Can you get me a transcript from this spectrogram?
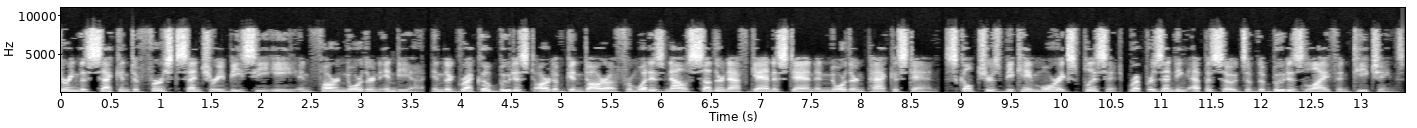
During the 2nd to 1st century BCE in far northern India, in the Greco Buddhist art of Gandhara from what is now southern Afghanistan and northern Pakistan, sculptures became more explicit, representing episodes of the Buddha's life and teachings.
